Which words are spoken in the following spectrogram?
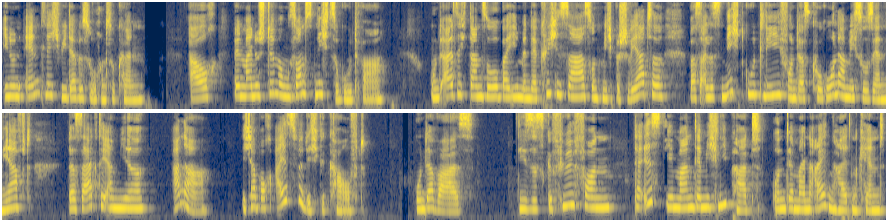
ihn nun endlich wieder besuchen zu können. Auch wenn meine Stimmung sonst nicht so gut war. Und als ich dann so bei ihm in der Küche saß und mich beschwerte, was alles nicht gut lief und dass Corona mich so sehr nervt, da sagte er mir, Anna, ich habe auch Eis für dich gekauft. Und da war es. Dieses Gefühl von, da ist jemand, der mich lieb hat und der meine Eigenheiten kennt,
